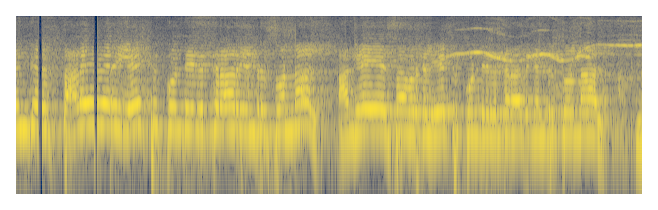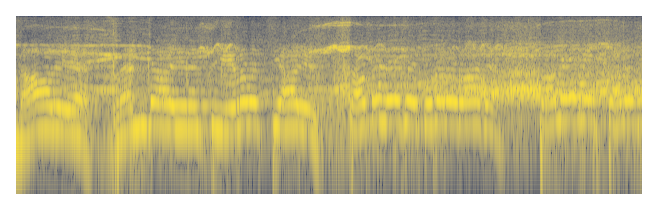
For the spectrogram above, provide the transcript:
எங்கள் தலைவரை ஏற்றுக்கொண்டிருக்கிறார் என்று சொன்னால் அங்கேஎஸ் அவர்கள் ஏற்றுக்கொண்டிருக்கிறார் என்று சொன்னால் நாளைய இரண்டாயிரத்தி இருபத்தி ஆறில் தமிழக முதல்வராக தலைவர் தலைவர்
